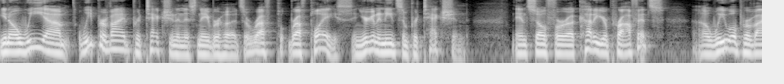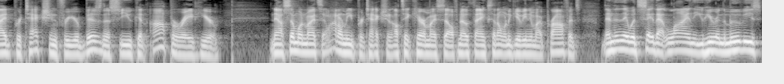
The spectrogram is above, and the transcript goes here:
You know, we um, we provide protection in this neighborhood. It's a rough rough place, and you're going to need some protection. And so, for a cut of your profits, uh, we will provide protection for your business so you can operate here. Now, someone might say, well, I don't need protection. I'll take care of myself. No thanks. I don't want to give any of my profits. And then they would say that line that you hear in the movies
